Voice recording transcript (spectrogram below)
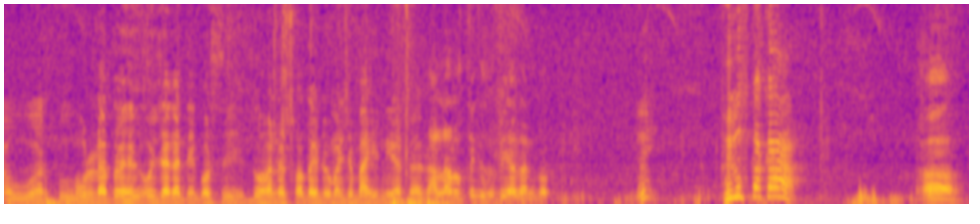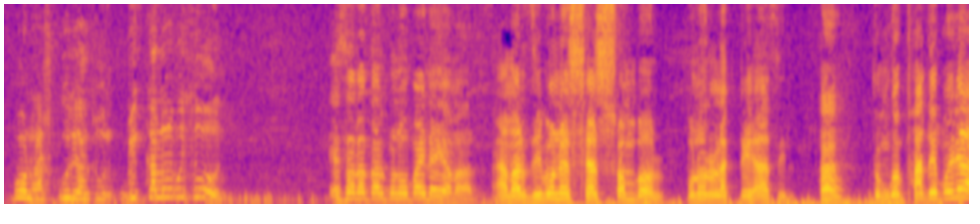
আউ আর পু ভুলটা তো ওই জায়গাতেই করছি। দোকানে সদাই ডো মানুষের বাহিনী আছে আল্লাহর হস্তে কিছু দিয়া যান গো। ফিরোজ কাকা। হ্যাঁ। বোন হাস করে আনছুন ভিক্ষা লয়ে বইছুন এছাড়া তার কোনো উপায় নাই আমার। আমার জীবনের শেষ সম্বল পনেরো লাখ টাকা আছিল। হ্যাঁ। তুমগো ফাতে পইরা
